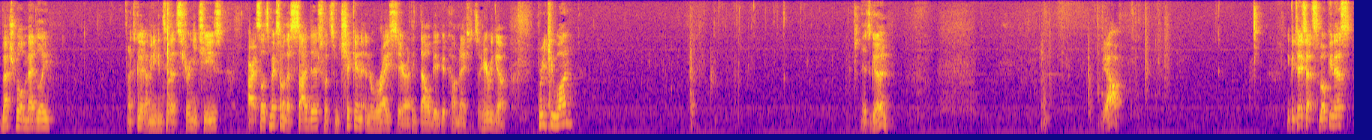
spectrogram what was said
vegetable medley. That's good. I mean, you can see that stringy cheese. All right, so let's mix some of the side dish with some chicken and rice here. I think that will be a good combination. So here we go. Three, two, one. It's good. Yeah. You can taste that smokiness.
